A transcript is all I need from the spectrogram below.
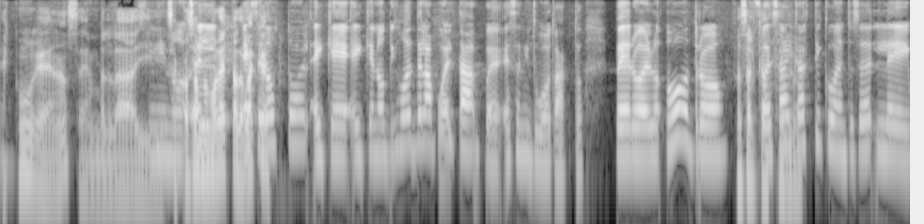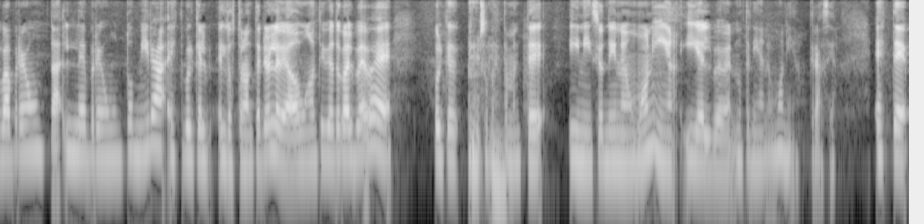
Es como que, no sé, en verdad. Y Sí, esas no, cosas me molestan. Lo ese es que doctor, el que, el que nos dijo desde la puerta, pues ese ni tuvo tacto. Pero el otro Fue sarcástico. sarcástico, entonces le iba a preguntar, le pregunto, mira, este, porque el, el doctor anterior le había dado un antibiótico al bebé, porque supuestamente inicio de neumonía, y el bebé no tenía neumonía, gracias. Este,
